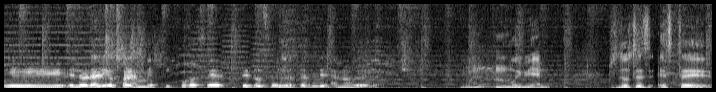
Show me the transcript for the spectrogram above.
eh, el horario para México va a ser de 12 de la tarde a 9 de la noche. Mm, muy bien. Pues entonces, este.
